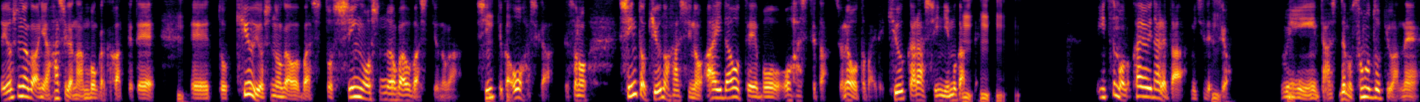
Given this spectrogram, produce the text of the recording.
で吉野川には橋が何本かかかってて、うんえーっと旧吉野川橋と新吉野川橋っていうのが新っていうか大橋があってその新と旧の橋の間を堤防を走ってたんですよねオートバイで。旧から新に向かうって。いつも通い慣れた道ですよ、ウィーンって走って。でもその時はね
